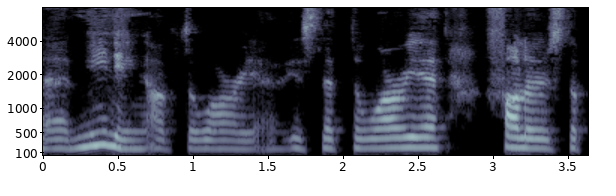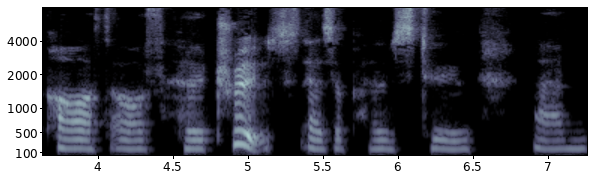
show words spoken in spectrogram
uh, meaning of the warrior: is that the warrior follows the path of her truth, as opposed to um,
